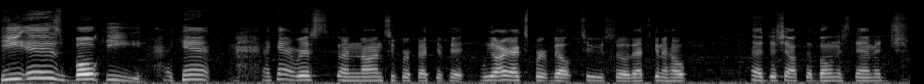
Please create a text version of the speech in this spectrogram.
He is bulky. I can't I can't risk a non super effective hit. We are expert belt too, so that's gonna help uh, dish out the bonus damage.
